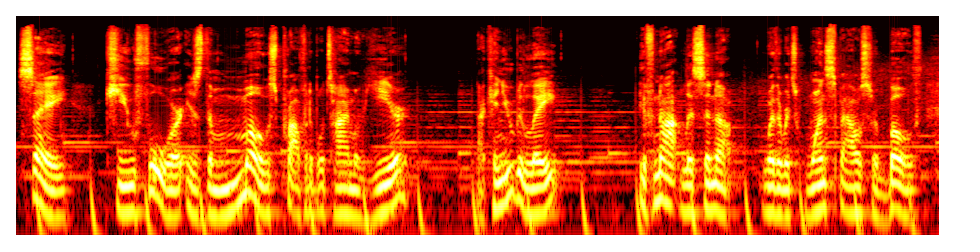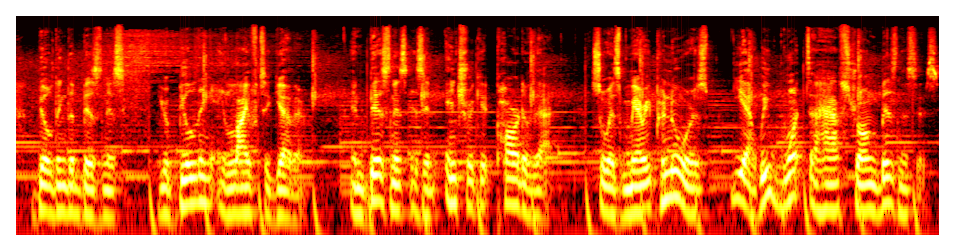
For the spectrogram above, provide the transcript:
say Q4 is the most profitable time of year? Now, can you relate? If not, listen up. Whether it's one spouse or both building the business, you're building a life together. And business is an intricate part of that. So, as marriedpreneurs, yeah, we want to have strong businesses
